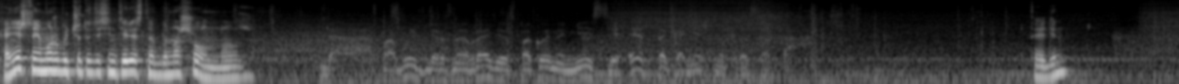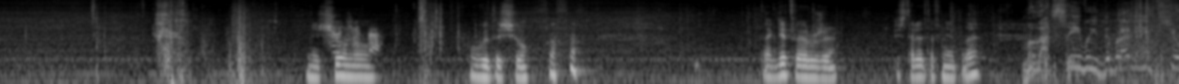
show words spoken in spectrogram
Конечно, я, может быть, что-то здесь интересное бы нашел, но... Да, побыть для разнообразия в спокойном месте — это, конечно, красота. Ты один? Ничего, ну... Вытащил. Так, где твое оружие? Пистолетов нет, да? Молодцы вы, добрались все.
